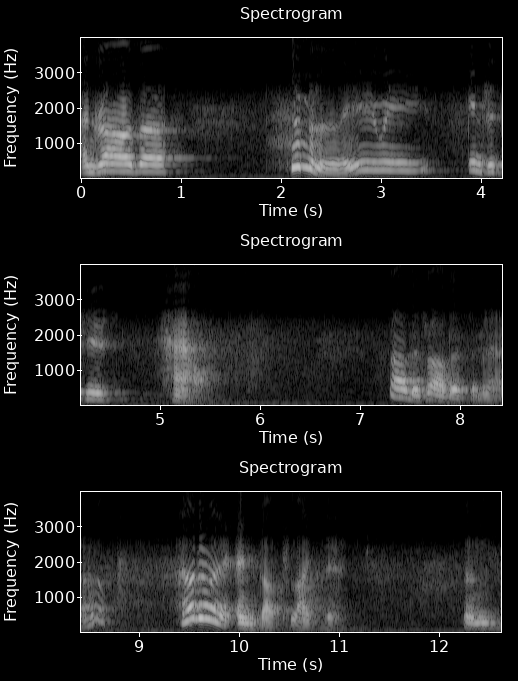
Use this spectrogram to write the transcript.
And rather similarly, we introduce how. Rather, rather similar. How, how do I end up like this? And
